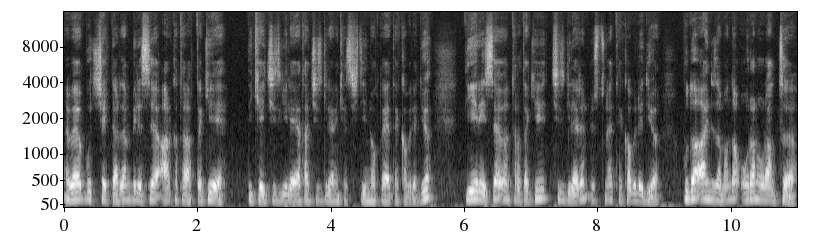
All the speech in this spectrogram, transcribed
ve bu çiçeklerden birisi arka taraftaki dikey çizgiyle yatay çizgilerin kesiştiği noktaya tekabül ediyor. Diğeri ise ön taraftaki çizgilerin üstüne tekabül ediyor. Bu da aynı zamanda oran orantı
